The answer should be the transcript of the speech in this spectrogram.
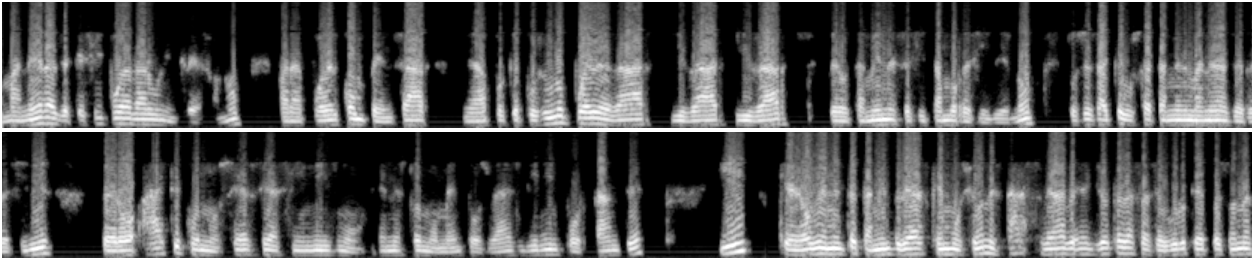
maneras de que sí pueda dar un ingreso, ¿no? Para poder compensar, ¿ya? Porque pues uno puede dar y dar y dar, pero también necesitamos recibir, ¿no? Entonces hay que buscar también maneras de recibir, pero hay que conocerse a sí mismo en estos momentos, ¿verdad? Es bien importante y que obviamente también veas qué emoción estás, yo te las aseguro que hay personas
